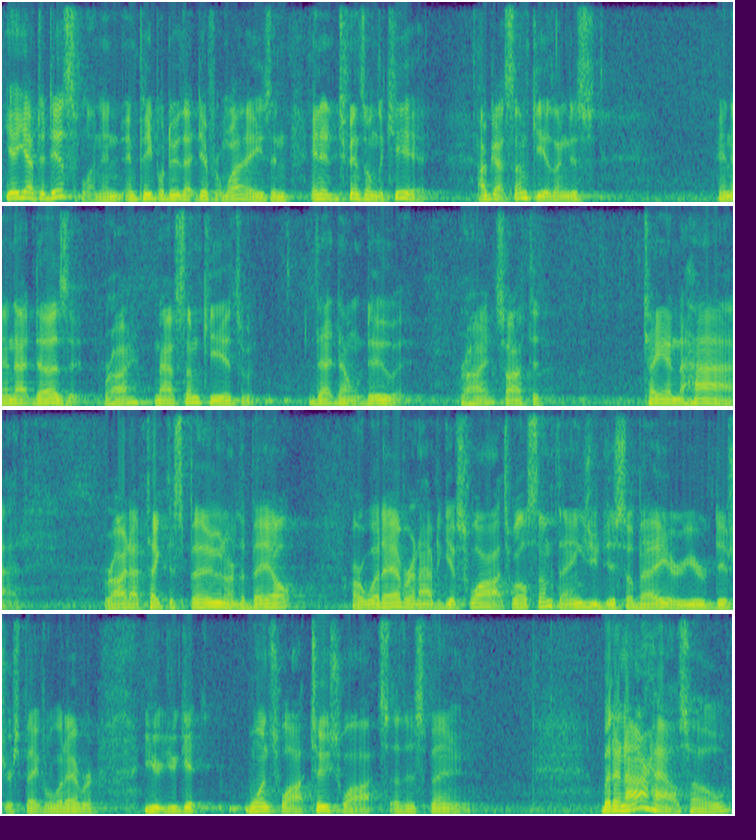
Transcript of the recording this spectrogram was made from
Yeah, you have to discipline, and, and people do that different ways, and, and it depends on the kid. I've got some kids I can just, and then that does it, right? Now, some kids that don't do it, right? So I have to tan the hide, right? I take the spoon or the belt or whatever, and I have to give swats. Well, some things you disobey or you're disrespectful, or whatever. You, you get one swat, two swats of the spoon. But in our household,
